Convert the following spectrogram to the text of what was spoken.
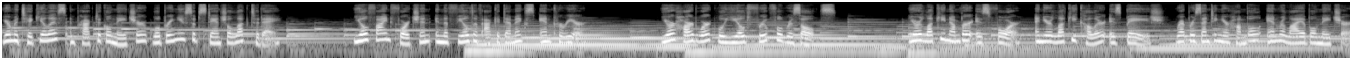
your meticulous and practical nature will bring you substantial luck today. You'll find fortune in the field of academics and career. Your hard work will yield fruitful results. Your lucky number is 4, and your lucky color is beige, representing your humble and reliable nature.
